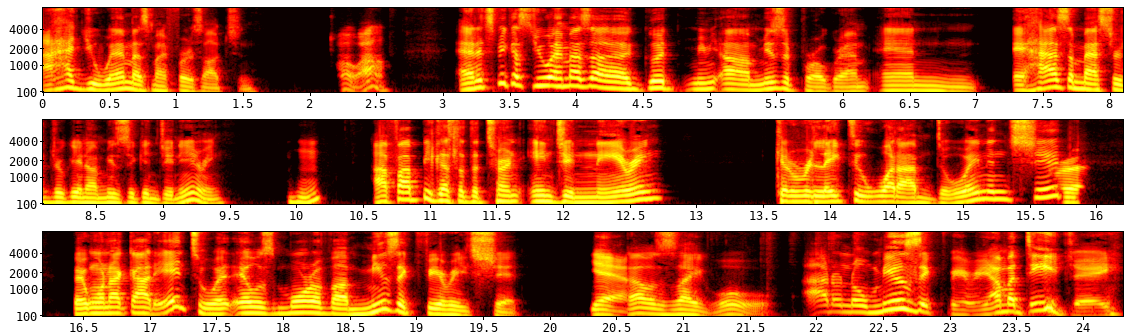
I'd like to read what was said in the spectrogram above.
I had UM as my first option. Oh wow. And it's because UM has a good uh, music program and it has a master degree in uh, music engineering. Mhm. I thought because of the term engineering can relate to what I'm doing and shit. Right. But when I got into it, it was more of a music theory shit. Yeah. I was like, whoa, I don't know music theory. I'm a DJ.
